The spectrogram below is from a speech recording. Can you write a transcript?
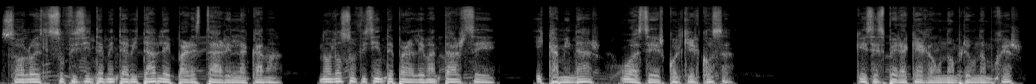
solo es suficientemente habitable para estar en la cama, no lo suficiente para levantarse y caminar o hacer cualquier cosa. ¿Qué se espera que haga un hombre o una mujer?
